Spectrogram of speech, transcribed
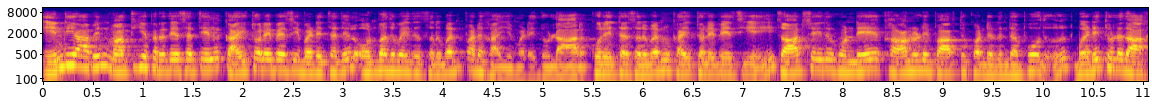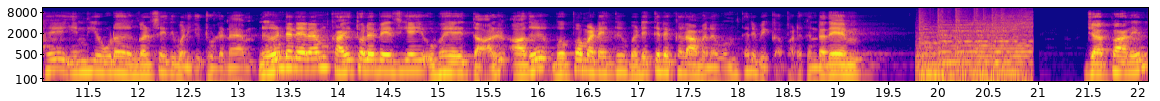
இந்தியாவின் மத்திய பிரதேசத்தில் கைத்தொலைபேசி வெடித்ததில் ஒன்பது வயது சிறுவன் படுகாயமடைந்துள்ளார் குறித்த சிறுவன் கைத்தொலைபேசியை சார்ஜ் செய்து கொண்டே காணொளி பார்த்து கொண்டிருந்த போது வெடித்துள்ளதாக இந்திய ஊடகங்கள் செய்தி வெளியிட்டுள்ளன. நீண்ட நேரம் கைத்தொலைபேசியை உபயோகித்தால் அது வெப்பமடைந்து வெடித்திருக்கலாம் எனவும் தெரிவிக்கப்படுகின்றது. ஜப்பானில்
